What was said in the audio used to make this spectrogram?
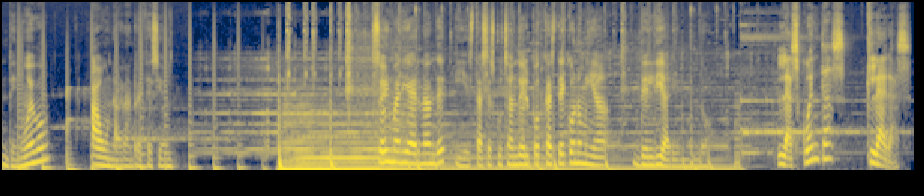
de nuevo a una gran recesión. Soy María Hernández y estás escuchando el podcast de economía del diario El Mundo. Las cuentas claras.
